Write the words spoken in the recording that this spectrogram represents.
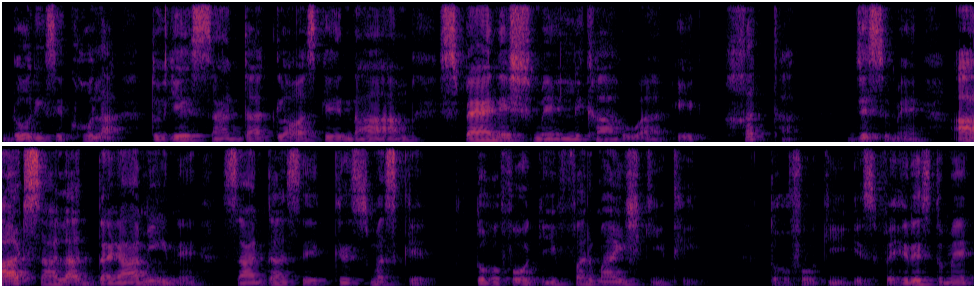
ڈوری سے کھولا تو یہ سانتا کلوز کے نام اسپینش میں لکھا ہوا ایک خط تھا، جس میں آٹھ سالہ دیامی نے سانتا سے کرسمس کے تحفوں کی فرمائش کی تھی۔ تحفوں کی اس فہرست میں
